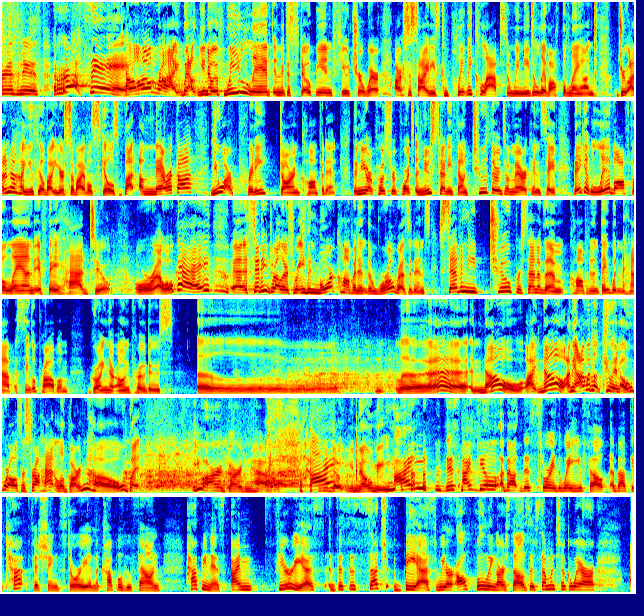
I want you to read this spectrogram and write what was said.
Cruise news. Rossi! All right. Well, you know, if we lived in a dystopian future where our society is completely collapsed and we need to live off the land, Drew, I don't know how you feel about your survival skills, but America, you are pretty darn confident. The New York Post reports a new study found two thirds of Americans say they could live off the land if they had to. Or, oh, okay. Uh, city dwellers were even more confident than rural residents. 72% of them confident they wouldn't have a single problem growing their own produce. Uh, uh, no, I no. I mean, I would look cute in overalls and a straw hat and a little garden hoe, but You are a garden hoe. you, know, you know me. I this I feel about this story the way you felt about the catfishing story and the couple who found happiness. I'm furious. This is such BS. We are all fooling ourselves. If someone took away our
